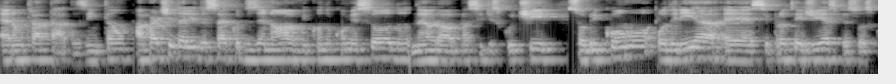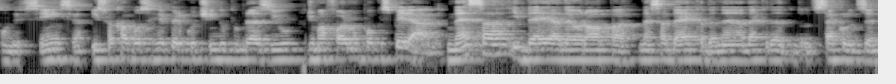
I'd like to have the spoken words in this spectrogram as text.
eram tratadas. Então, a partir dali do século XIX, quando começou na Europa a se discutir sobre como poderia é, se proteger as pessoas com deficiência, deficiência, isso acabou se repercutindo para o Brasil de uma forma um pouco espelhada. Nessa ideia da Europa, nessa década, né, na década do século XIX,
